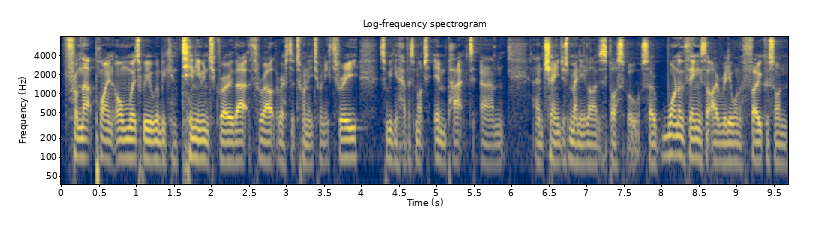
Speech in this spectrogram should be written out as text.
from that point onwards, we to be continuing to grow that throughout the rest of 2023, so we can have as much impact um, and change as many lives as possible. So one of the things that I really want to focus on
